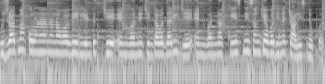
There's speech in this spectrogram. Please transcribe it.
ગુજરાતમાં કોરોનાના નવા વેરિયન્ટ, જે એન વને ચિંતા વધારી, જે એન વનના કેસની સંખ્યા વધીને ચાલીસને ઉપર.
